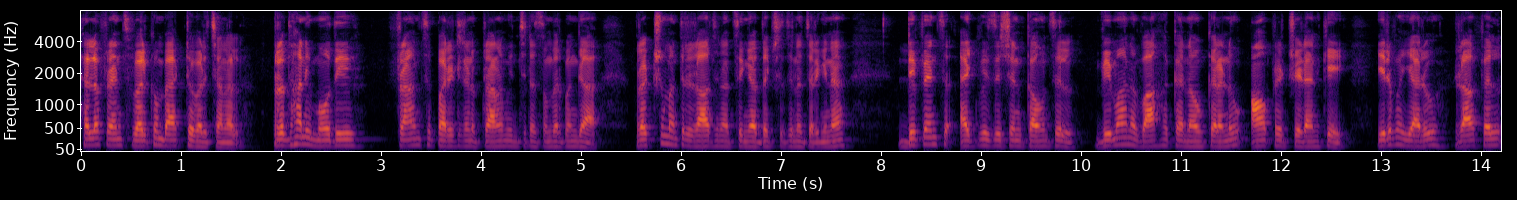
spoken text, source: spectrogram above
Hello friends welcome back to our channel ప్రధాని మోదీ ఫ్రాన్స్ పర్యటనను ప్రారంభించిన సందర్భంగా రక్షణ మంత్రి రాజ్నాథ్ సింగ్ అధ్యక్షతన జరిగిన డిఫెన్స్ అక్విజిషన్ కౌన్సిల్ విమాన వాహక నౌకలను ఆపరేట్ చేయడానికి ఇరవై ఆరు రాఫెల్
